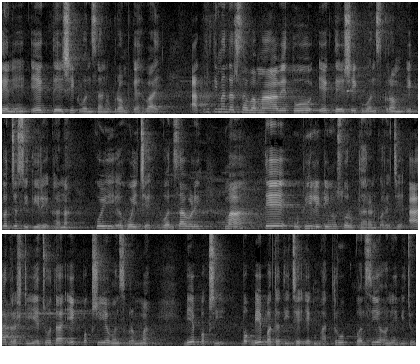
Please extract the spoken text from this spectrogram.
તેને એક દેશિક વંશાનુક્રમ કહેવાય. આકૃતિમાં દર્શાવવામાં આવે તો એક દેશિક વંશક્રમ એક જ સીધી રેખાના કોઈ હોય છે. વંશાવળીમાં તે ઊભી લીટીનું સ્વરૂપ ધારણ કરે છે. આ દ્રષ્ટિએ જોતાં એક પક્ષીય વંશક્રમમાં બે પક્ષી બે પદ્ધતિ છે. એક માતૃવંશીય અને બીજું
